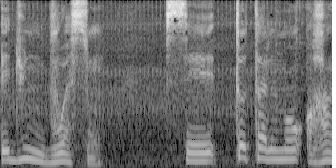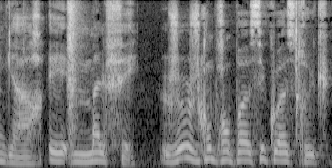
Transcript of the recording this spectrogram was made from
et d'une boisson. C'est totalement ringard et mal fait. Je, je comprends pas, c'est quoi ce truc?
